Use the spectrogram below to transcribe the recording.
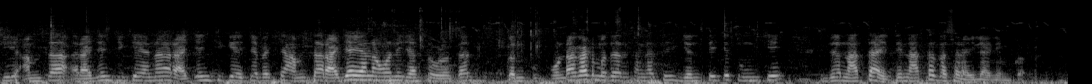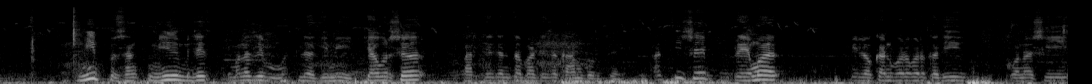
की आमचा राजन चिके यांना राजन चिके याच्यापेक्षा आमचा राजा या नावाने जास्त ओळखतात. पण कोंडाघाट मतदारसंघातील जनतेचे तुमचे जे नातं आहे ते नातं कसं राहिलं आहे नेमकं? मी प- सांग मी म्हणजे मला जे म्हटलं की मी इतक्या वर्ष भारतीय जनता पार्टीचं काम करतोय. अतिशय प्रेमळ मी लोकांबरोबर कधी कोणाशी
